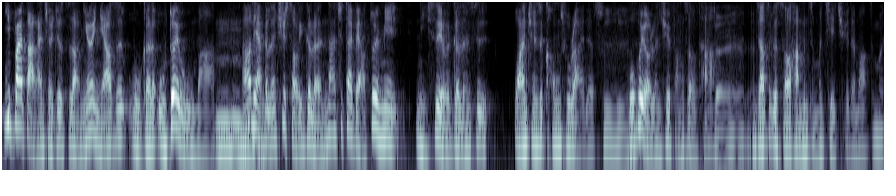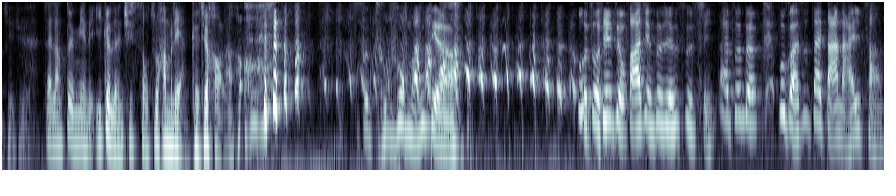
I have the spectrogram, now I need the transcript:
一般打篮球就知道，因为你要是五个人五对五嘛，嗯、然后两个人去守一个人，那就代表对面你是有一个人是完全是空出来的，是不会有人去防守他。对，对，对，你知道这个时候他们怎么解决的吗？怎么解决？再让对面的一个人去守住他们两个就好了。哦、是突破盲点啊！我昨天就发现这件事情，他真的不管是在打哪一场，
